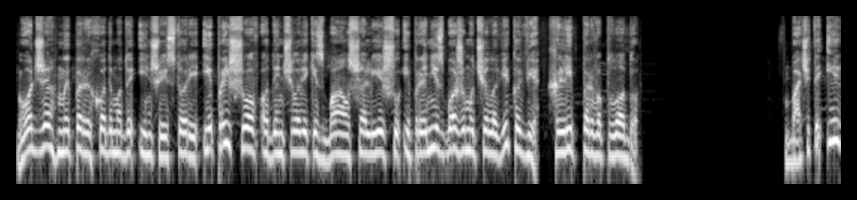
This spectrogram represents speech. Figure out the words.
Отже, ми переходимо до іншої історії. І прийшов один чоловік із Баал Шалішу і приніс Божому чоловікові хліб первоплоду. Бачите, і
